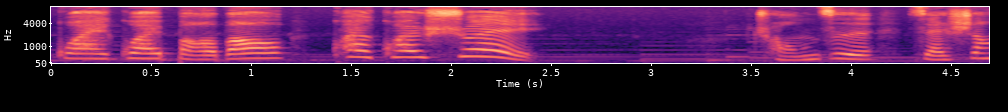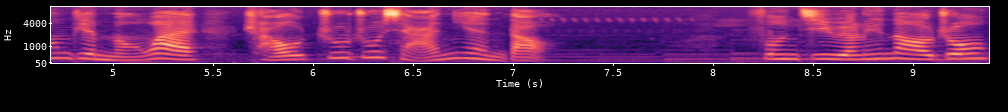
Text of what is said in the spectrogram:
乖乖宝宝，快快睡！虫子在商店门外朝猪猪侠念道。风机园林闹钟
